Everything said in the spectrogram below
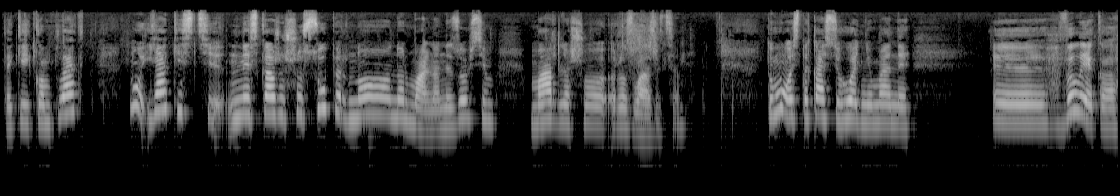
такий комплект. Ну, якість не скажу, що супер, але нормальна. Не зовсім марля, що розлажиться. Тому ось така сьогодні в мене е, велика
